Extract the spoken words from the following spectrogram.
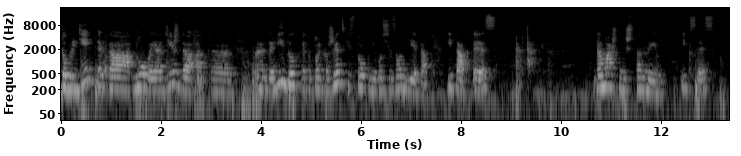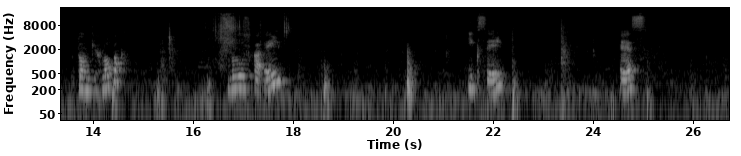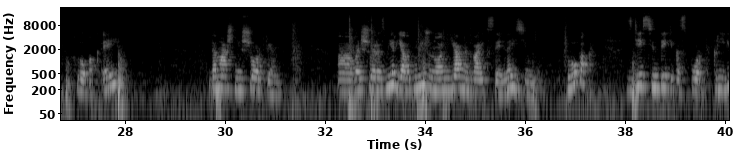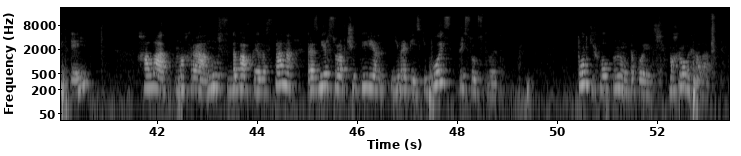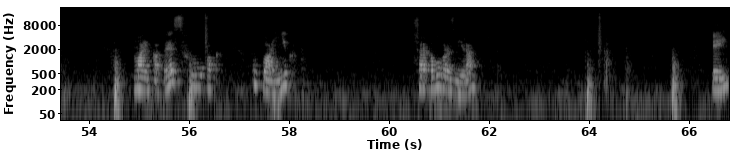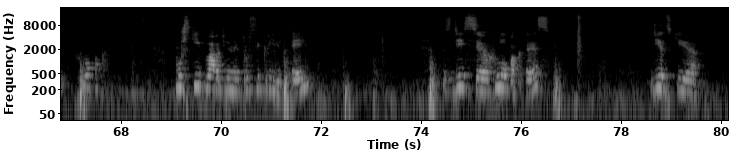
Добрый день, это новая одежда от э, бренда Lidl, это только женский сток, у него сезон лета. Итак, S, домашние штаны XS, тонкий хлопок, блузка L, XL, S, хлопок L, домашние шорты а, большой размер, я вот не вижу, но они явно 2XL на резинке. Хлопок. Здесь синтетика спорт кривит L. Халат махра, ну с добавкой эластана, размер 44 европейский. Пояс присутствует. Тонкий хлоп, ну такой махровый халат. Майка S хлопок. Купальник 40 размера. L хлопок. Мужские плавательные трусы кривит L. Здесь э, хлопок S. Детские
